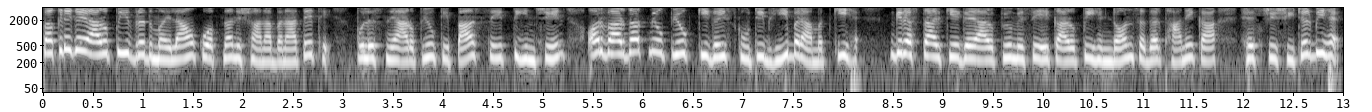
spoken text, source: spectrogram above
पकड़े गए आरोपी वृद्ध महिलाओं को अपना निशाना बनाते थे। पुलिस ने आरोपियों के पास से तीन चेन और वारदात में उपयोग की गई स्कूटी भी बरामद की है। गिरफ़्तार किए गए आरोपियों में से एक आरोपी हिंडौन सदर थाने का हिस्ट्री शीटर भी है।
